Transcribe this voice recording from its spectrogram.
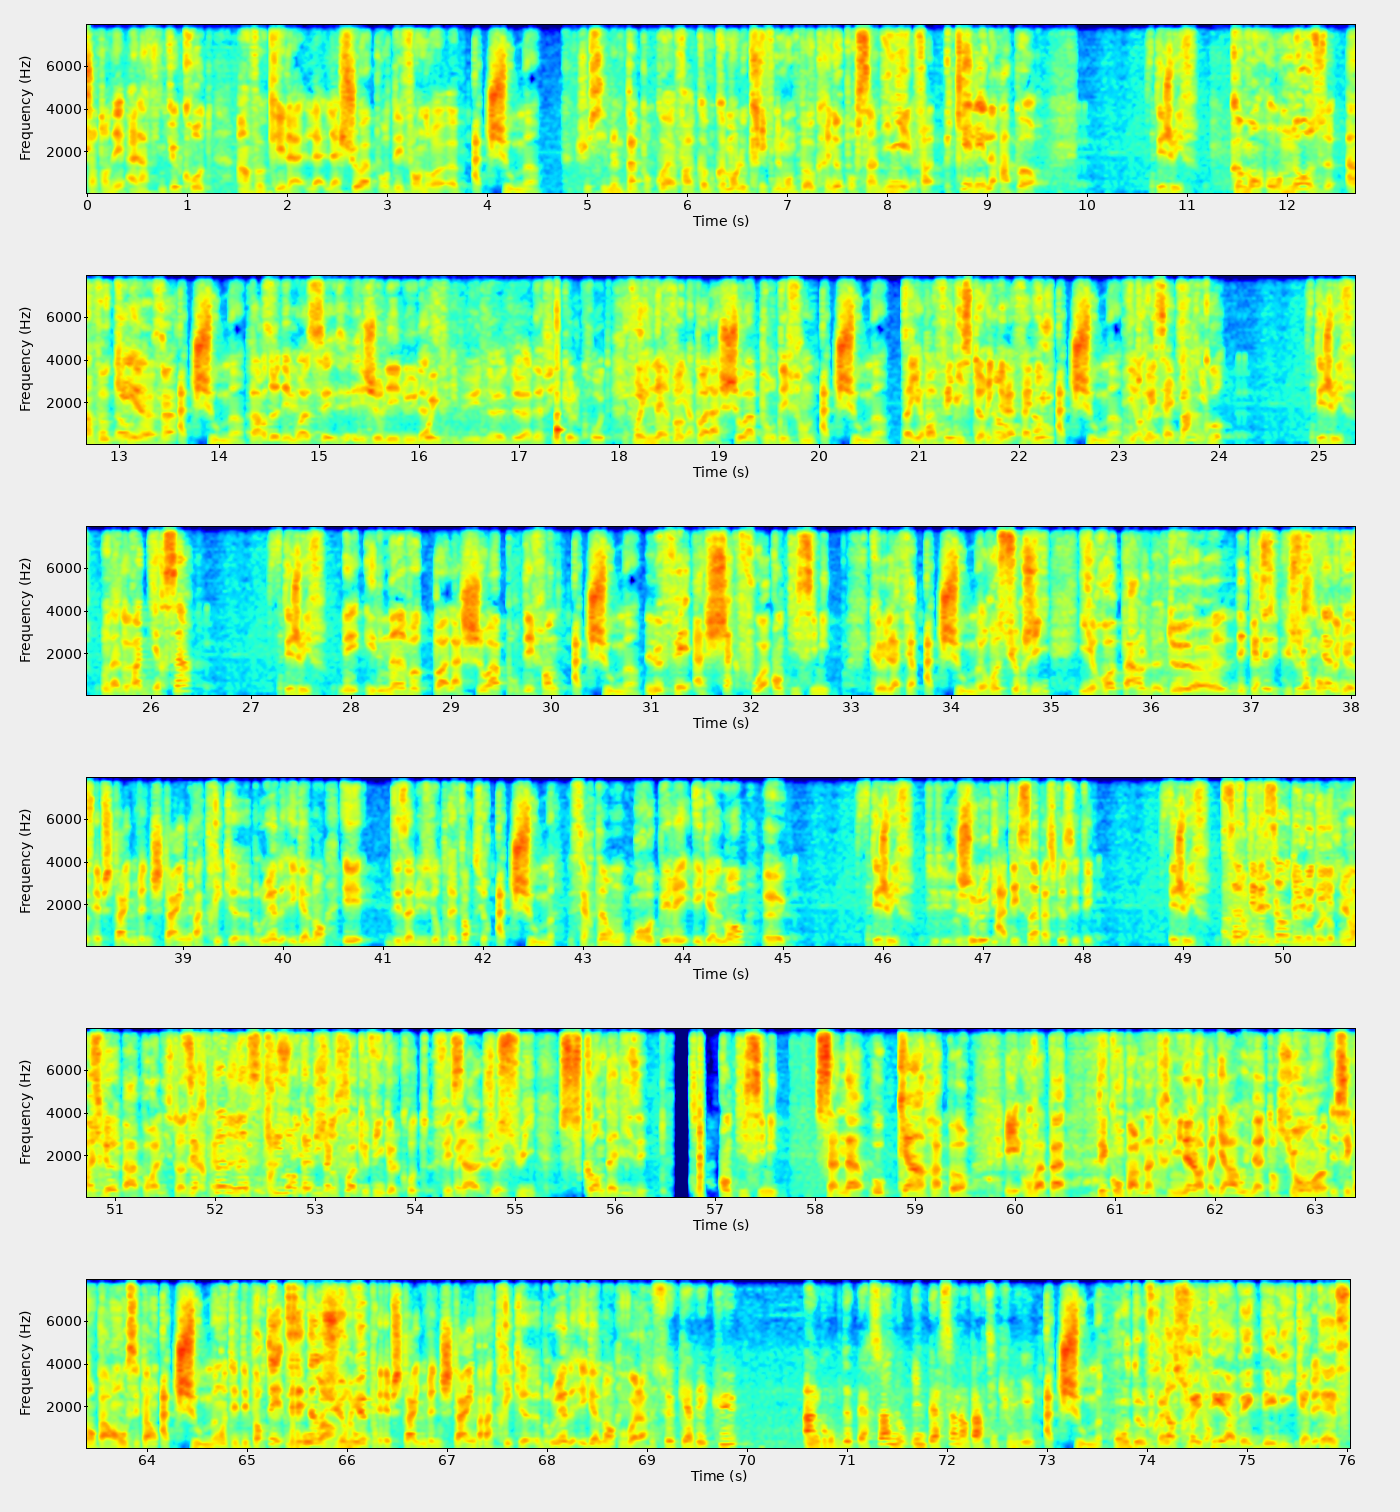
J'entendais Alain Finkielkraut invoquer la, la- la Shoah pour défendre euh, Hatchoum. Je sais même pas pourquoi, enfin, com- comment le CRIF ne monte pas au créneau pour s'indigner. Enfin, quel est le rapport? T'es juif. Comment on ose invoquer euh, Hatchoum? Pardonnez-moi, c'est- je l'ai lu, la Oui. tribune de Alain Finkielkraut. il n'invoque hein. pas la Shoah pour défendre Hatchoum. Bah, il refait l'historique de la famille non. Hatchoum. Vous trouvez ça digne? parcours. T'es juif. On a le droit de dire ça? T'es juif. Mais il n'invoque pas la Shoah pour défendre Hatchoum. Le fait à chaque fois Antisémite. que l'affaire Hatchoum ressurgit, il reparle de, euh, des persécutions qu'on connues. Epstein, Weinstein, Patrick Bruel également. Et des allusions très fortes sur Hatchoum. Certains ont repéré également. Euh, T'es juif. Je le dis à dessein parce que c'était. Juif. C'est intéressant de le dire. Mais moi, Parce que par rapport à l'histoire certains l'instrumentalisent chaque aussi. fois que Finkelkraut fait ça, je oui. suis scandalisé. Antisémite. Ça n'a aucun rapport. Et on va pas, dès qu'on parle d'un criminel, on va pas dire ah oui mais attention, euh, ses grands-parents ou ses parents Hatchoum. ont été déportés. C'est injurieux. pour- Epstein, Weinstein, Patrick Bruel également. Voilà. ce qu'a vécu un groupe de personnes ou une personne en particulier. Hatchoum. On devrait le traiter avec délicatesse.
